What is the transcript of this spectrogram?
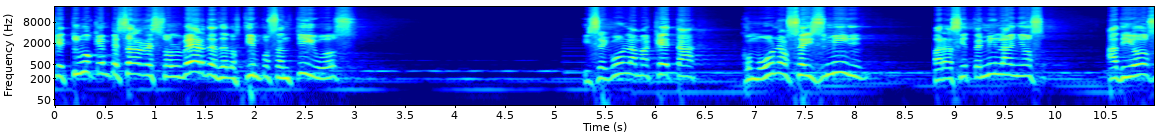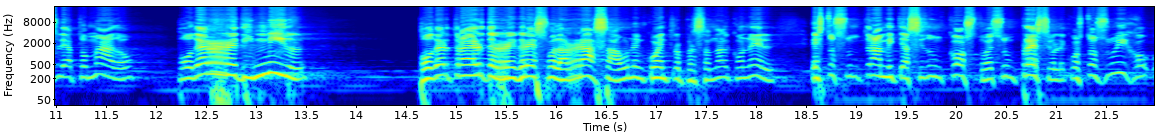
que tuvo que empezar a resolver desde los tiempos antiguos. Y según la maqueta, como unos seis mil para siete mil años, a Dios le ha tomado poder redimir, poder traer de regreso a la raza a un encuentro personal con Él. Esto es un trámite, ha sido un costo, es un precio, le costó a su hijo,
